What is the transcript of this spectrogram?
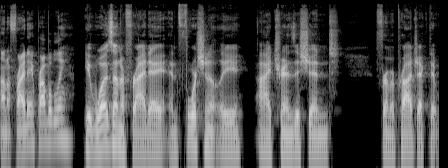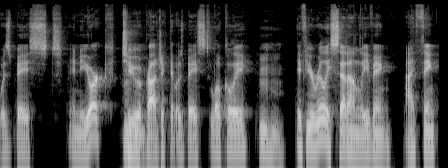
on a Friday, probably? It was on a Friday, and fortunately, I transitioned from a project that was based in New York to a Mhm. project that was based locally. Mm-hmm. If you're really set on leaving, I think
